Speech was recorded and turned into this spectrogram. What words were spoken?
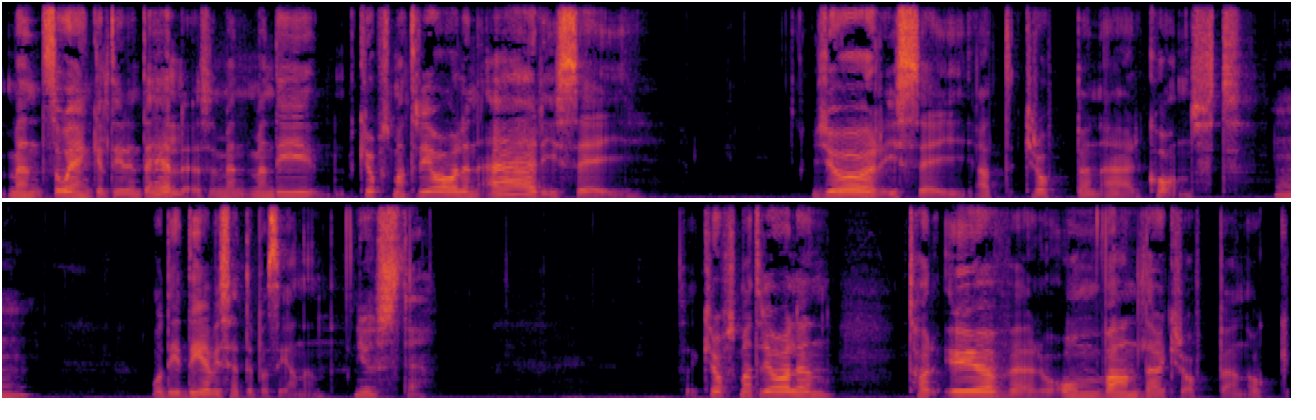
Men så enkelt är det inte heller. Men, men det är, kroppsmaterialen är i sig, gör i sig att kroppen är konst. Mm. Och det är det vi sätter på scenen. Just det. Så kroppsmaterialen tar över och omvandlar kroppen och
